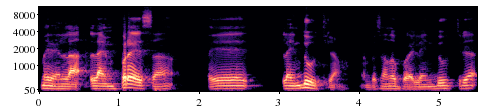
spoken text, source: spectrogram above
Miren, la, la empresa, eh, la industria, empezando por ahí, la industria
